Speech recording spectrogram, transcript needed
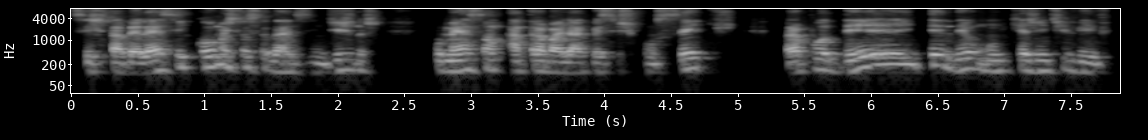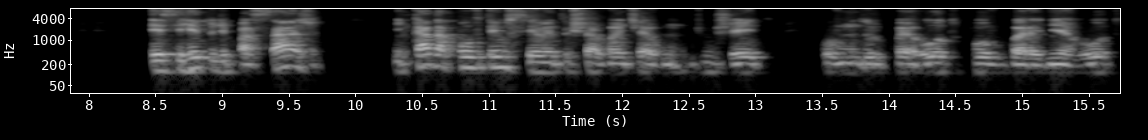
se estabelece e como as sociedades indígenas começam a trabalhar com esses conceitos para poder entender o mundo que a gente vive. Esse rito de passagem, em cada povo tem o seu, entre o Chavante é um, de um jeito, o povo Munduruku é outro, o povo Guarani é outro,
